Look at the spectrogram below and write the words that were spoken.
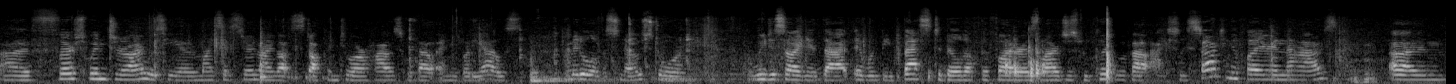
Uh, first winter I was here, my sister and I got stuck into our house without anybody else, middle of a snowstorm. We decided that it would be best to build up the fire as large as we could without actually starting a fire in the house, um,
